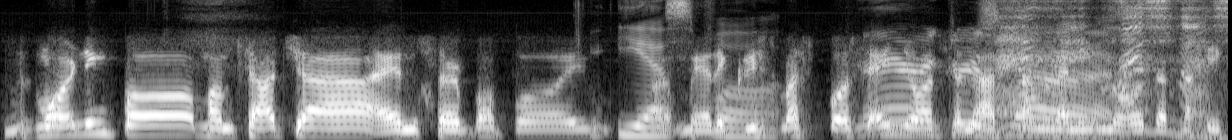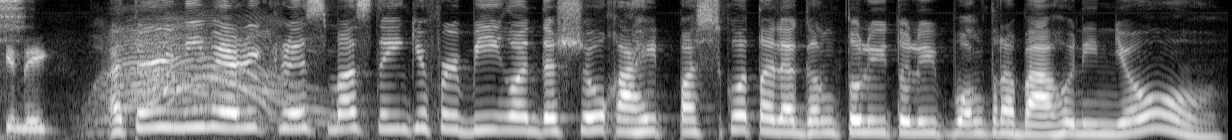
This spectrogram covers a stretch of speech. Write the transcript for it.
Good morning po, Ma'am Chacha and Sir Popoy. Yes Uh, Merry po. Christmas po sa inyo at sa lahat ng nanonood at nakikinig. Attorney, Merry Christmas. Thank you for being on the show. Kahit Pasko, talagang tuloy-tuloy po ang trabaho ninyo.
